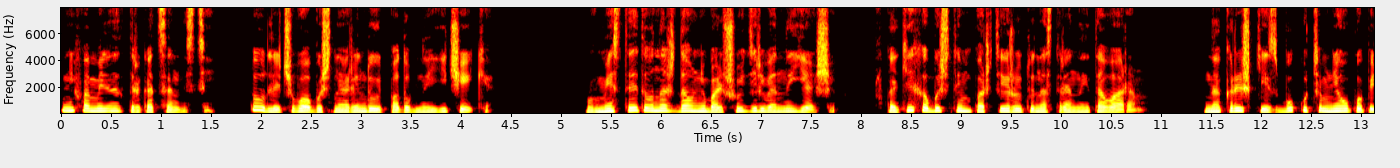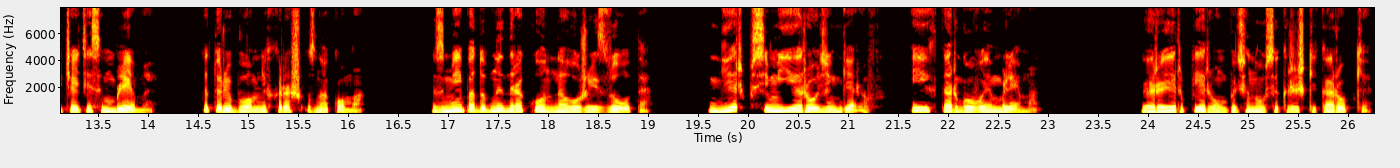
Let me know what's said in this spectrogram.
ни фамильных драгоценностей. То, для чего обычно арендуют подобные ячейки. Вместо этого нас ждал небольшой деревянный ящик в каких обычно импортируют иностранные товары. На крышке и сбоку темнело по печати с эмблемой, которая была мне хорошо знакома. Змей-подобный дракон на ложе из золота. Герб семьи Родингеров и их торговая эмблема. Рейр первым потянулся к крышке коробки,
